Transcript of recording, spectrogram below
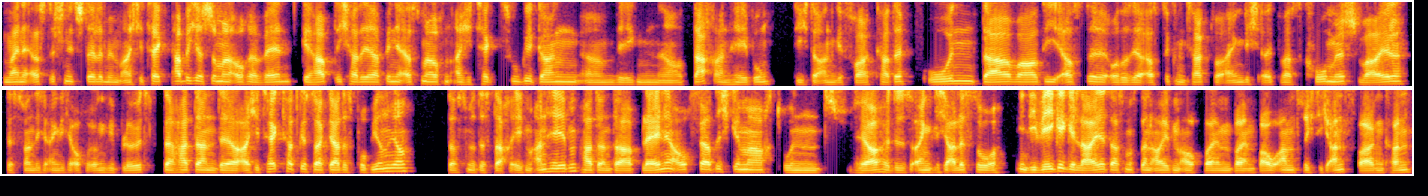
Meine erste Schnittstelle mit dem Architekt habe ich ja schon mal auch erwähnt gehabt. Ich hatte ja, bin ja erstmal auf den Architekt zugegangen ähm, wegen einer Dachanhebung die ich da angefragt hatte. Und da war die erste oder der erste Kontakt war eigentlich etwas komisch, weil das fand ich eigentlich auch irgendwie blöd. Da hat dann der Architekt hat gesagt, ja, das probieren wir dass wir das Dach eben anheben, hat dann da Pläne auch fertig gemacht und ja, hätte das eigentlich alles so in die Wege geleitet, dass man es dann eben auch beim, beim Bauamt richtig anfragen kann.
